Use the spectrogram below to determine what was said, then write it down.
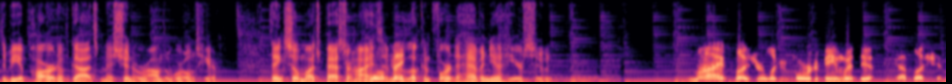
to be a part of God's mission around the world here. Thanks so much, Pastor Heinze, well, and we're looking forward to having you here soon. My pleasure. Looking forward to being with you. God bless you.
